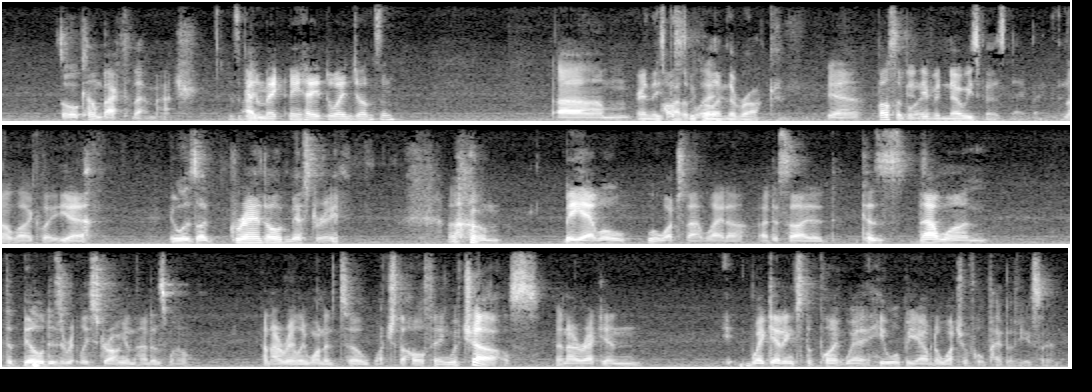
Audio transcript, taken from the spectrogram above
So we'll come back to that match. Is it going to make me hate Dwayne Johnson? Um, Or in these parts, we call him The Rock. Yeah, I possibly. didn't even know his first name back then. Not likely, yeah. It was a grand old mystery. Um, but yeah, we'll we'll watch that later. I decided because that one, the build is really strong in that as well, and I really wanted to watch the whole thing with Charles, and I reckon we're getting to the point where he will be able to watch a full pay per view soon.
